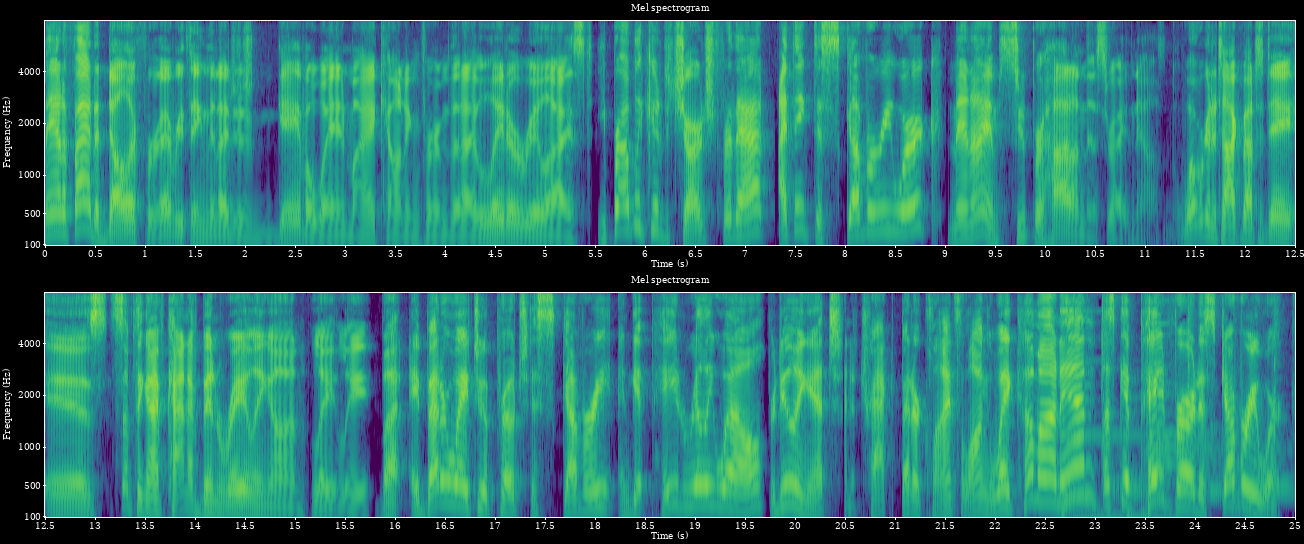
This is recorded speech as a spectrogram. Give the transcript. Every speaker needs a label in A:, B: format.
A: Man, if I had a dollar for everything that I just gave away in my accounting firm that I later realized you probably could have charged for that. I think discovery work, man, I am super hot on this right now. What we're to talk about today is something I've kind of been railing on lately, but a better way to approach discovery and get paid really well for doing it and attract better clients along the way. Come on in, let's get paid for our discovery work.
